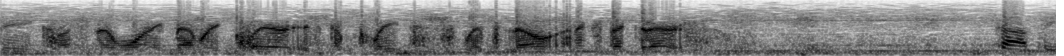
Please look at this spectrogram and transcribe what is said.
RC, cluster warning memory clear is complete with no unexpected errors. Copy.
